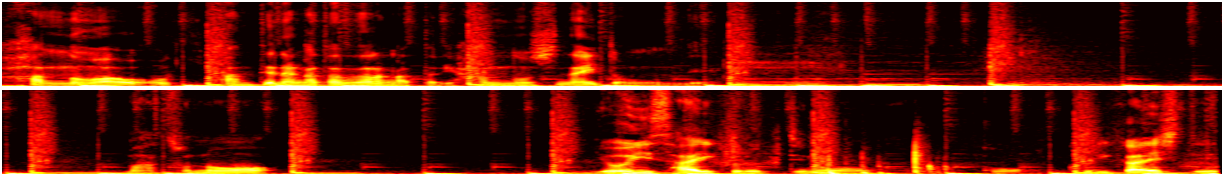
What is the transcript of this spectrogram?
反応はアンテナが立たなかったり反応しないと思うんで。えまあその良いサイクルっていうのをこう繰り返してい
